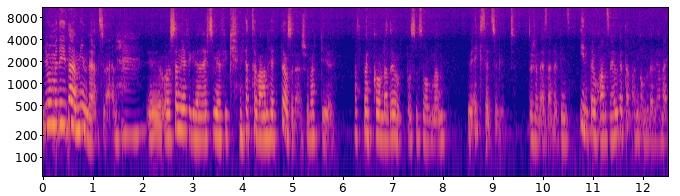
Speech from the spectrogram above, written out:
Jo, men det är där min rädsla är. Mm. Eh, och sen när jag fick reda, eftersom jag fick veta vad han hette och sådär så vart det ju att man kollade upp och så såg man hur exet såg ut. Då kände jag så här, det finns inte en chans i helvete att han kommer välja mig.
